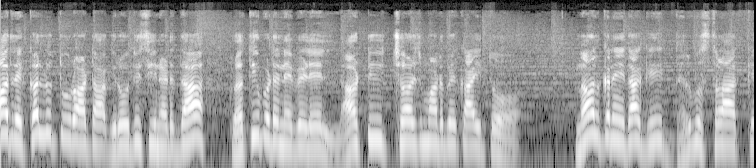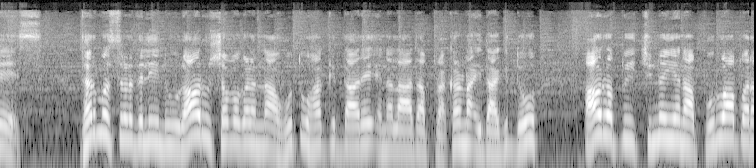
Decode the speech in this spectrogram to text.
ಆದರೆ ಕಲ್ಲು ತೂರಾಟ ವಿರೋಧಿಸಿ ನಡೆದ ಪ್ರತಿಭಟನೆ ವೇಳೆ ಲಾಠಿ ಚಾರ್ಜ್ ಮಾಡಬೇಕಾಯಿತು. ನಾಲ್ಕನೆಯದಾಗಿ ಧರ್ಮಸ್ಥಳ ಕೇಸ್. ಧರ್ಮಸ್ಥಳದಲ್ಲಿ ನೂರಾರು ಶವಗಳನ್ನು ಹೂತು ಹಾಕಿದ್ದಾರೆ ಎನ್ನಲಾದ ಪ್ರಕರಣ ಇದಾಗಿದ್ದು, ಆರೋಪಿ ಚಿನ್ನಯ್ಯನ ಪೂರ್ವಾಪರ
